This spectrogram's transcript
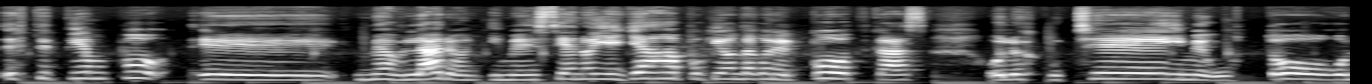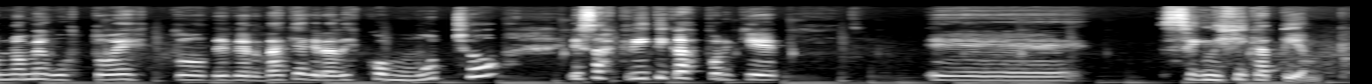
este tiempo eh, me hablaron y me decían, oye, ya, ¿por qué onda con el podcast? O lo escuché y me gustó, o no me gustó esto. De verdad que agradezco mucho esas críticas porque eh, significa tiempo.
